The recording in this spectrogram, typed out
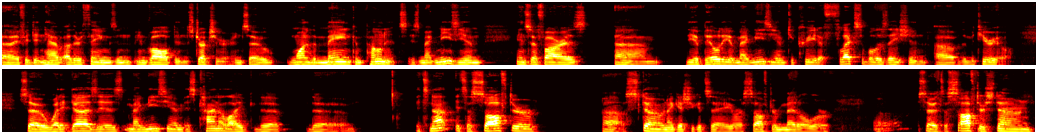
uh, if it didn't have other things in, involved in the structure. And so, one of the main components is magnesium, insofar as um, the ability of magnesium to create a flexibilization of the material. So, what it does is magnesium is kind of like the the it's not it's a softer uh, stone, I guess you could say, or a softer metal, or uh, so it's a softer stone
